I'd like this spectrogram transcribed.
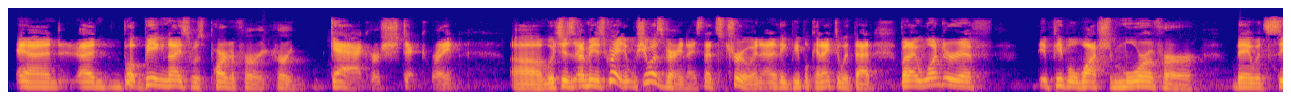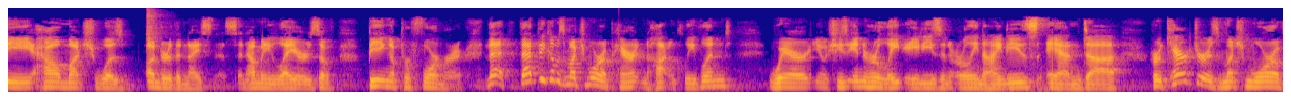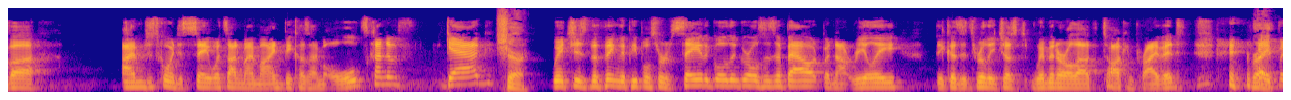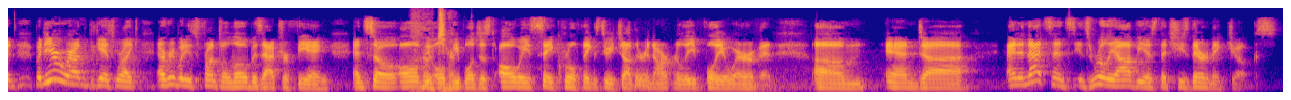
and and but being nice was part of her her gag, her shtick, right? Um, which is, I mean, it's great. She was very nice. That's true, and I think people connected with that. But I wonder if if people watched more of her, they would see how much was under the niceness and how many layers of being a performer. That that becomes much more apparent in Hot in Cleveland, where you know she's in her late 80s and early 90s, and uh, her character is much more of a I'm just going to say what's on my mind because I'm old kind of gag. Sure which is the thing that people sort of say the Golden Girls is about, but not really because it's really just women are allowed to talk in private, right? right? But but here we're at the case where like everybody's frontal lobe is atrophying, and so all of the old people just always say cruel things to each other and aren't really fully aware of it. Um, and uh, and in that sense, it's really obvious that she's there to make jokes.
